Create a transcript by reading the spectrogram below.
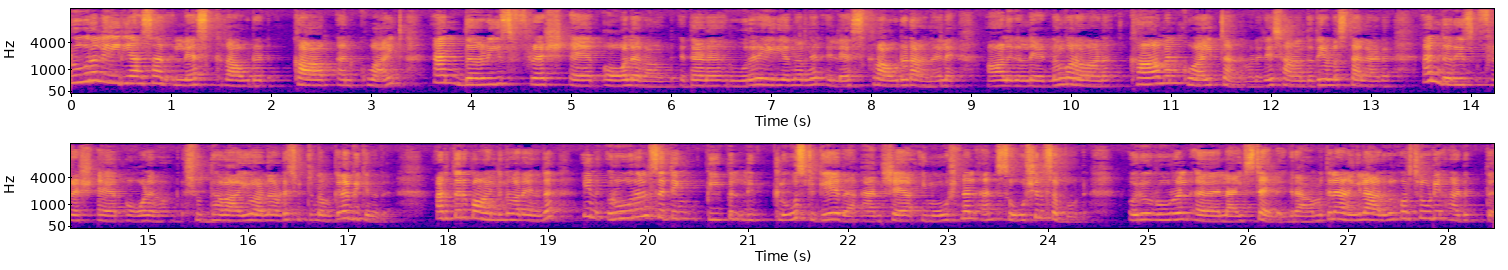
Rural areas are less crowded calm and quiet and there is fresh air all around എന്താണ്? റൂറൽ ഏരിയ എന്ന് പറഞ്ഞാൽ ലെസ് ക്രൗഡഡ് ആണ് അല്ലെ? ആളുകളുടെ എണ്ണം കുറവാണ്. കാം ആൻഡ് ക്വൈറ്റ് ആണ് വളരെ ശാന്തതയുള്ള സ്ഥലമാണ്. And there is fresh air all around ശുദ്ധവായുവാണ് അവിടെ ചുറ്റും നമുക്ക് ലഭിക്കുന്നത്. അടുത്തൊരു പോയിന്റ് എന്ന് പറയുന്നത് in rural setting people live close together and share emotional and social support ഒരു റൂറൽ ലൈഫ് സ്റ്റൈൽ ഗ്രാമത്തിലാണെങ്കിൽ ആളുകൾ കുറച്ചുകൂടി അടുത്ത്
